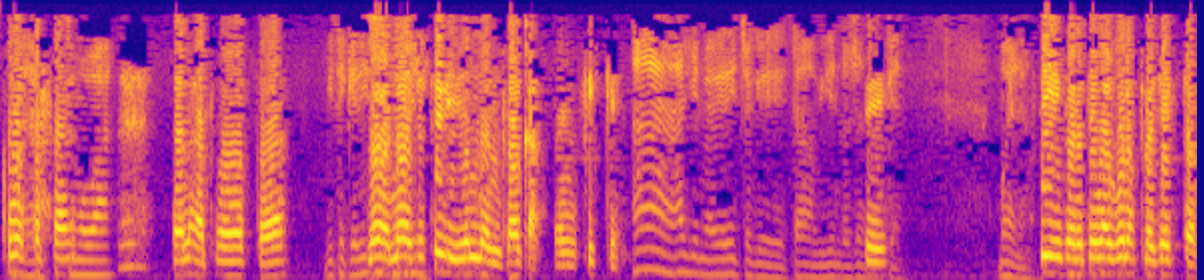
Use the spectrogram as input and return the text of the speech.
¿cómo estás? ¿Cómo va? Hola a todos, todas. ¿Viste que dice? No, no, yo estoy viviendo en Roca, en Fisque. Ah, alguien me había dicho que estabas viviendo allá en Sí. Neuquén. Bueno, Sí, pero tengo algunos proyectos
